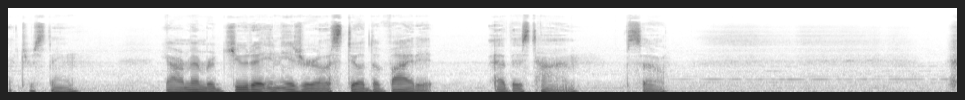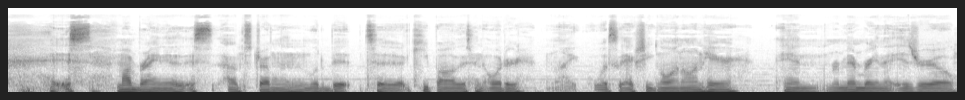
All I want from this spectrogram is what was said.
Interesting. Y'all remember Judah and Israel are still divided at this time. So it's my brain is I'm struggling a little bit to keep all this in order, like what's actually going on here, and remembering that Israel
